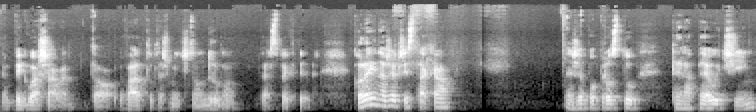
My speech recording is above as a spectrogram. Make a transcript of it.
wygłaszałem, to warto też mieć tą drugą perspektywę. Kolejna rzecz jest taka, że po prostu terapeuci,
